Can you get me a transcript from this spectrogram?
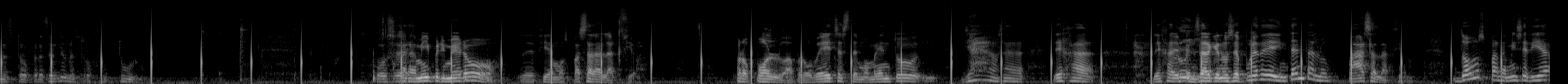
nuestro presente y nuestro futuro. José. Para mí, primero, le decíamos, pasar a la acción. Proponlo, aprovecha este momento y ya, o sea, deja, deja de pensar que no se puede, inténtalo, pasa a la acción. Dos, para mí sería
